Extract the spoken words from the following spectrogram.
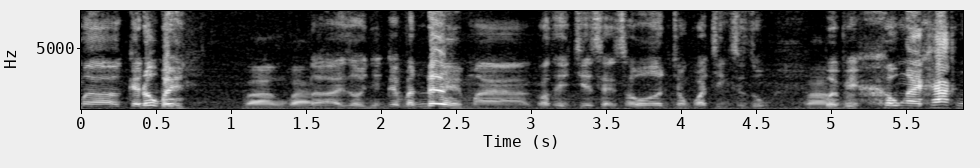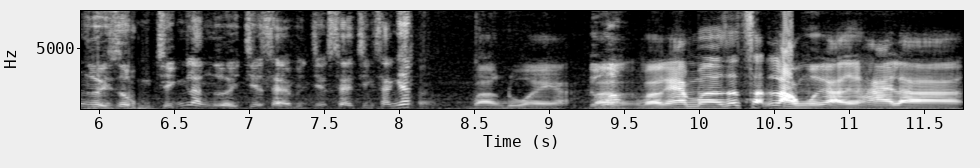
ờ, cái độ bền. Vâng vâng. Đấy, rồi những cái vấn đề mà có thể chia sẻ sâu hơn trong quá trình sử dụng. Vâng, bởi vì vâng. không ai khác người dùng chính là người chia sẻ về chiếc xe chính xác nhất. Vâng đúng anh ạ. Đúng vâng, không? vâng em rất sẵn lòng với cả thứ hai là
